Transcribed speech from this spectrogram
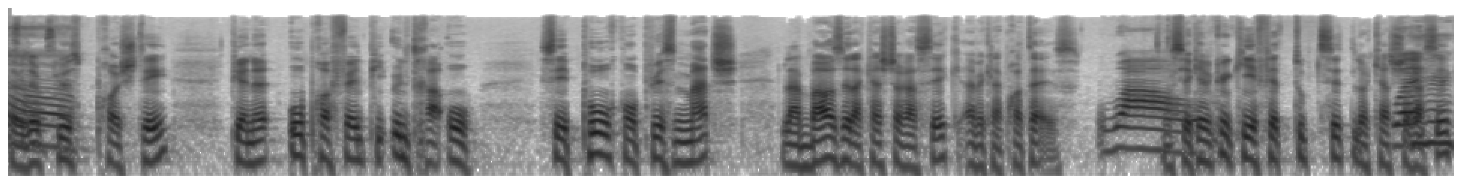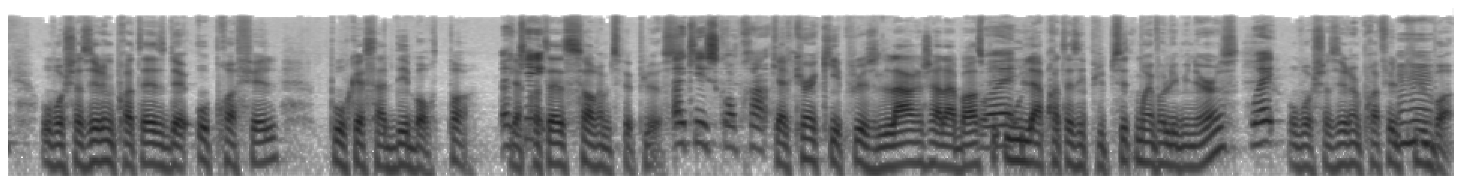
Ça veut dire plus projeté. Puis il y en a haut profil puis ultra haut. C'est pour qu'on puisse match la base de la cage thoracique avec la prothèse. Wow. Donc, S'il y a quelqu'un qui est fait tout petite, la cage Ouais. Mm-hmm. thoracique, on va choisir une prothèse de haut profil pour que ça ne déborde pas. La prothèse sort un petit peu plus. OK, je comprends. Quelqu'un qui est plus large à la base, Ouais. où la prothèse est plus petite, moins volumineuse, Ouais. on va choisir un profil plus bas.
